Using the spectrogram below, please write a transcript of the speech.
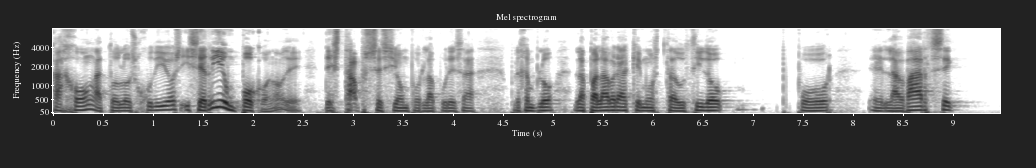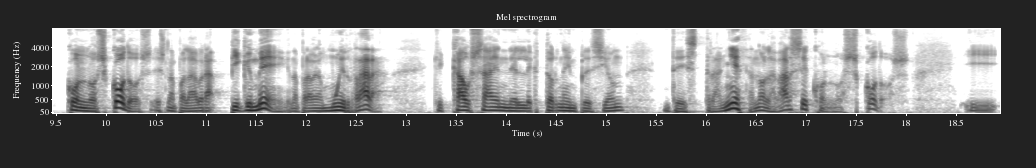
cajón a todos los judíos y se ríe un poco de, esta obsesión por la pureza. Por ejemplo, la palabra que hemos traducido por eh, lavarse con los codos es una palabra pigmé, una palabra muy rara, que causa en el lector una impresión de extrañeza, ¿no? Lavarse con los codos y,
